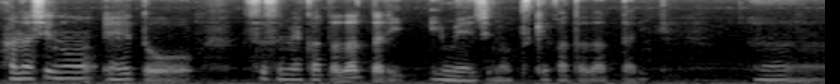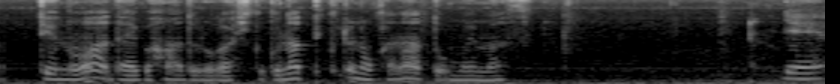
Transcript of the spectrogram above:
話の、えーと、進め方だったりイメージのつけ方だったりうんっていうのはだいぶハードルが低くなってくるのかなと思います。で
